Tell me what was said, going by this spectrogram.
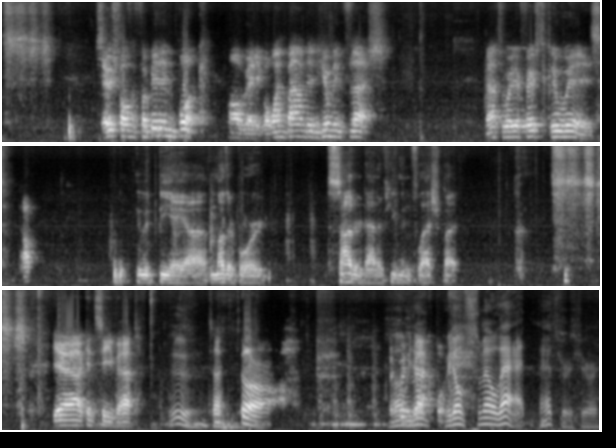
Search for the forbidden book already, but one bound in human flesh. That's where your first clue is. Up. It would be a uh, motherboard soldered out of human flesh, but Yeah, I can see that. Ooh. Oh. Well, we don't we don't smell that. That's for sure.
